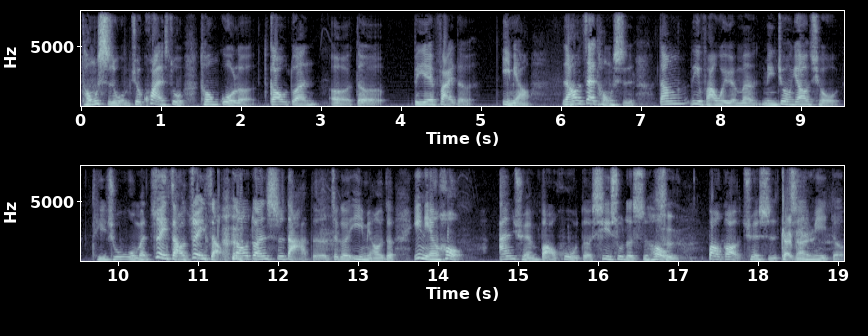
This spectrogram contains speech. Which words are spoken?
同时我们却快速通过了高端呃的 B F I 的疫苗，然后再同时，当立法委员们、民众要求提出我们最早最早高端施打的这个疫苗的一年后安全保护的系数的时候，报告却是机密的。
